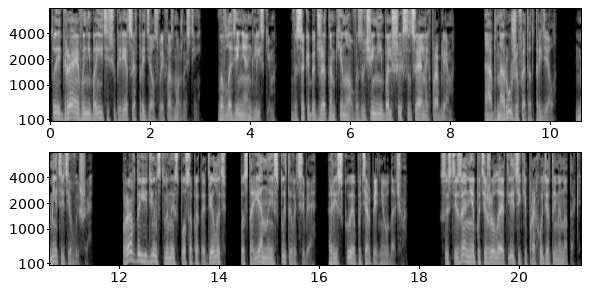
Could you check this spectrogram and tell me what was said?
то, играя, вы не боитесь упереться в предел своих возможностей. Во владении английским, в высокобюджетном кино, в изучении больших социальных проблем. А обнаружив этот предел, метите выше. Правда, единственный способ это делать — постоянно испытывать себя, рискуя потерпеть неудачу. Состязания по тяжелой атлетике проходят именно так.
